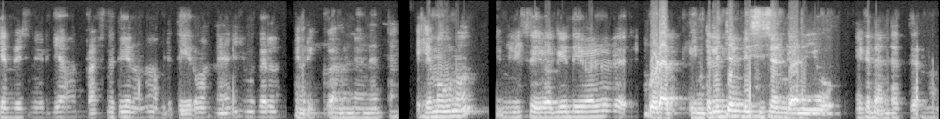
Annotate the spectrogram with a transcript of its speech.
ජෙනරේෂනයට ගියාම ප්‍රශ්න තියෙනවා අපිට නැහැ එහෙම කරලා. නැහැ නැත්තම්. එහෙම වුණොත් මිනිස්සු ඒ වගේ දේවල් ගොඩක් ඉන්ටෙලිජන්ට් ඩිසිෂන් ගනියෝ. ඒක දැන්ටත් කරනවා.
